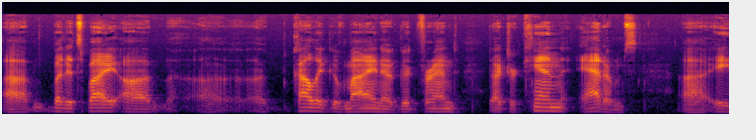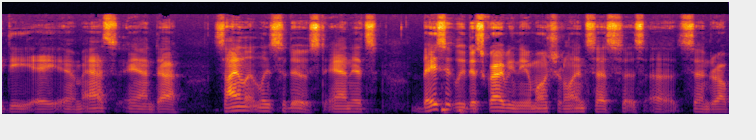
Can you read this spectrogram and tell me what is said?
Uh, but it's by uh, uh, a colleague of mine, a good friend, Dr. Ken Adams, uh, A D A M S, and uh, Silently Seduced. And it's basically describing the emotional incest uh, syndrome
